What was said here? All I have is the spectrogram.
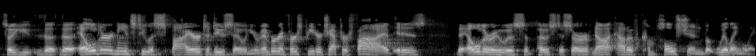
So you the, the elder needs to aspire to do so. And you remember in 1 Peter chapter 5, it is the elder who is supposed to serve not out of compulsion, but willingly.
